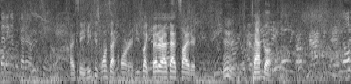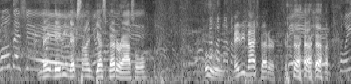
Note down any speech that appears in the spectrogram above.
Setting up a better opportunity. I see. He just wants that corner. He's like better at that cider. Hmm, tack up. Yo, hold that shit. May- maybe next time, guess better, asshole. Ooh. Maybe mash better. They is claiming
